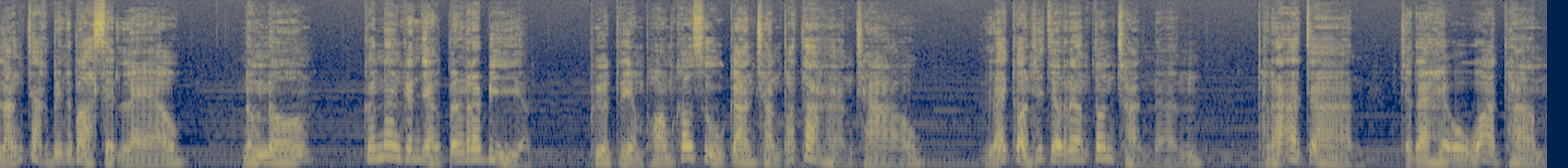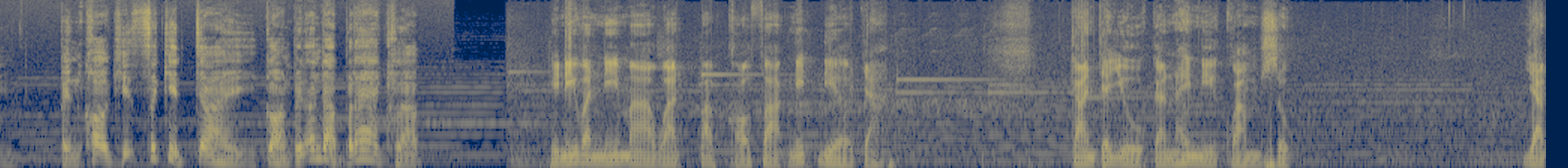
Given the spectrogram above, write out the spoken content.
หลังจากบิณฑบาตเสร็จแล้ว น้องๆ ก็นั่งกันอย่างเป็นระเบียบ เพื่อเตรียมพร้อมเข้าสู่การฉันพัฒหารเช้า และก่อนที่จะเริ่มต้นฉันนั้น พระอาจารย์จะได้ให้โอวาทธรรม เป็นข้อคิดสะกิดใจก่อนเป็นอันดับแรกครับ ทีนี้วันนี้มาวัดปั๊บขอฝากนิดเดียวจ้ะการจะอยู่กันให้มีความสุข อยาก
